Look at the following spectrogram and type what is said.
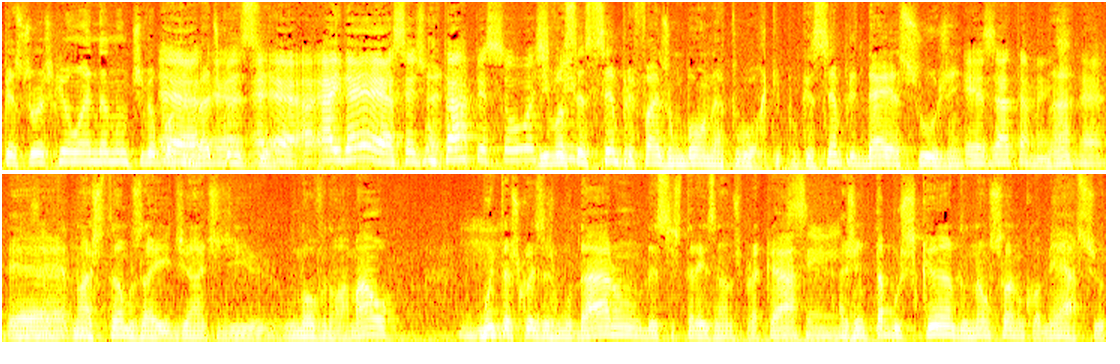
pessoas que eu ainda não tive a oportunidade de É, é, conhecer. é, a- a ideia é essa, é juntar pessoas E que... você sempre faz um bom network, porque sempre ideias surgem. Exatamente. né? é, É, exatamente. nós estamos aí diante de um novo normal. Muitas coisas mudaram desses três anos para cá. Sim. A gente está buscando, não só no comércio,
